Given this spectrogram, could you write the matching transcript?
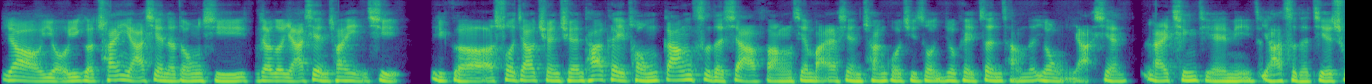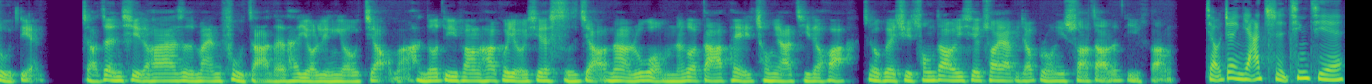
要有一个穿牙线的东西，叫做牙线穿引器，一个塑胶圈圈，它可以从钢丝的下方先把牙线穿过去之后，你就可以正常的用牙线来清洁你牙齿的接触点。矫正器的话，它是蛮复杂的，它有棱有角嘛，很多地方它会有一些死角。那如果我们能够搭配冲牙机的话，就可以去冲到一些刷牙比较不容易刷到的地方。矫正牙齿清洁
